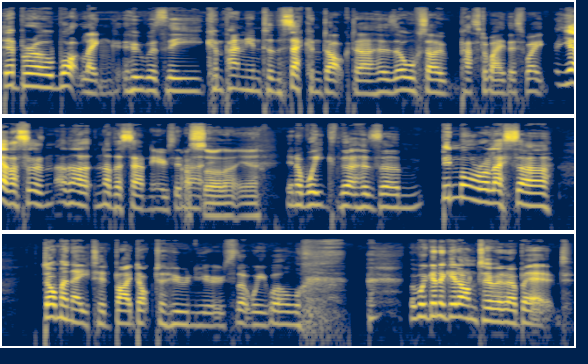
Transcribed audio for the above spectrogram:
Deborah Watling, who was the companion to the second Doctor, has also passed away this week. Yeah, that's an, another, another sad news in I a, saw that. Yeah. in a week that has um, been more or less uh, dominated by Doctor Who news that we will that we're going to get onto in a bit.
